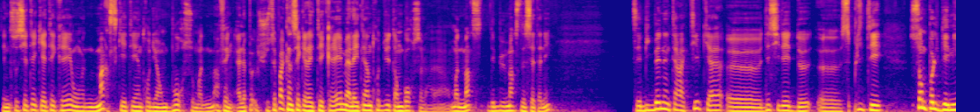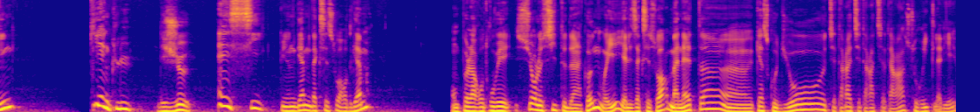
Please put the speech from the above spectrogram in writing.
C'est une société qui a été créée au mois de mars, qui a été introduite en bourse au mois de Enfin, elle je ne sais pas quand c'est qu'elle a été créée, mais elle a été introduite en bourse au mois de mars, début mars de cette année. C'est Big Ben Interactive qui a euh, décidé de euh, splitter son pôle gaming, qui inclut des jeux ainsi qu'une gamme d'accessoires haut de gamme. On peut la retrouver sur le site de Vous voyez, il y a les accessoires, manette, euh, casque audio, etc., etc., etc., souris, clavier,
